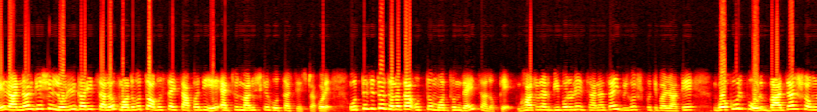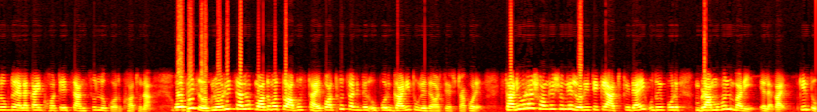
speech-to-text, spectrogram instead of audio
খবরে রান্নার গ্যাসে লরির গাড়ির চালক মদবত্ত অবস্থায় চাপা দিয়ে একজন মানুষকে হত্যার চেষ্টা করে। উত্তেজিত জনতা উত্তম মধ্যম দেয় চালককে। ঘটনার বিবরণে জানা যায়, বৃহস্পতিবার রাতে গোকুলপুর বাজার সংলগ্ন এলাকায় ঘটে চাঞ্চল্যকর ঘটনা। অভিযোগ, লরির চালক মদমত্ত অবস্থায় পথচারীদের উপর গাড়ি তুলে দেওয়ার চেষ্টা করে। স্থানীয়রা সঙ্গে সঙ্গে লরিটিকে আটকে দেয় উদয়পুর ব্রাহ্মণবাড়ি এলাকায়। কিন্তু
